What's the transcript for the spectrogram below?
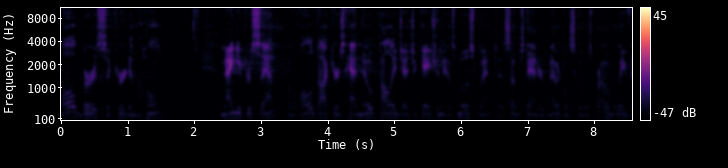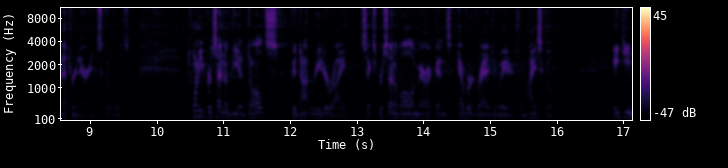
all births occurred in the home. 90% of all doctors had no college education, as most went to substandard medical schools, probably veterinary schools. 20% of the adults could not read or write. 6% of all Americans ever graduated from high school. 18%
